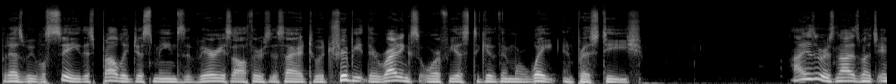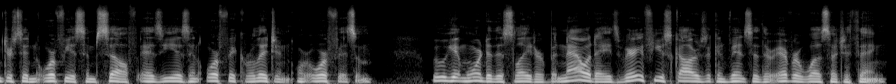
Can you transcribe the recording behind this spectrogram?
But as we will see, this probably just means that various authors decided to attribute their writings to Orpheus to give them more weight and prestige. Eisler is not as much interested in Orpheus himself as he is in Orphic religion or Orphism. We will get more into this later, but nowadays very few scholars are convinced that there ever was such a thing.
